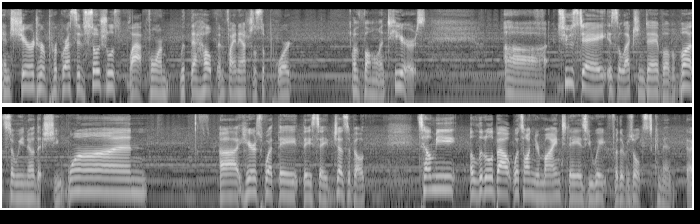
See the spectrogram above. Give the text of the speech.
and shared her progressive socialist platform with the help and financial support of volunteers. Uh, Tuesday is election day, blah, blah, blah. So we know that she won. Uh, here's what they, they say Jezebel, tell me a little about what's on your mind today as you wait for the results to come in. Uh,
